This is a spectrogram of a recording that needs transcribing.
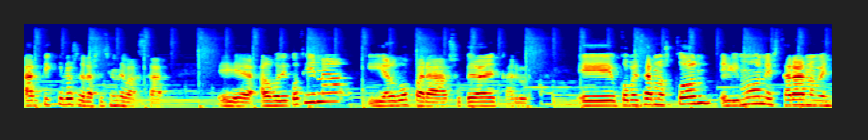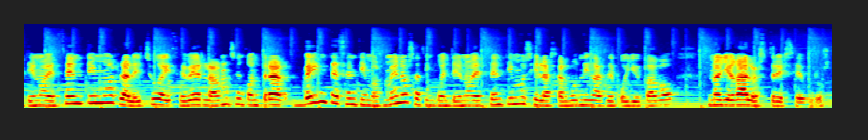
artículos de la sesión de bazar. Eh, algo de cocina y algo para superar el calor. Eh, comenzamos con el limón, estará a 99 céntimos, la lechuga iceberg la vamos a encontrar 20 céntimos menos a 59 céntimos y las albóndigas de pollo y pavo no llega a los 3 euros.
